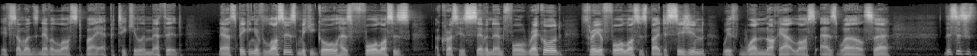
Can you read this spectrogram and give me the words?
if someone's never lost by a particular method. Now, speaking of losses, Mickey Gall has four losses across his 7 and 4 record, three of four losses by decision, with one knockout loss as well. So this is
